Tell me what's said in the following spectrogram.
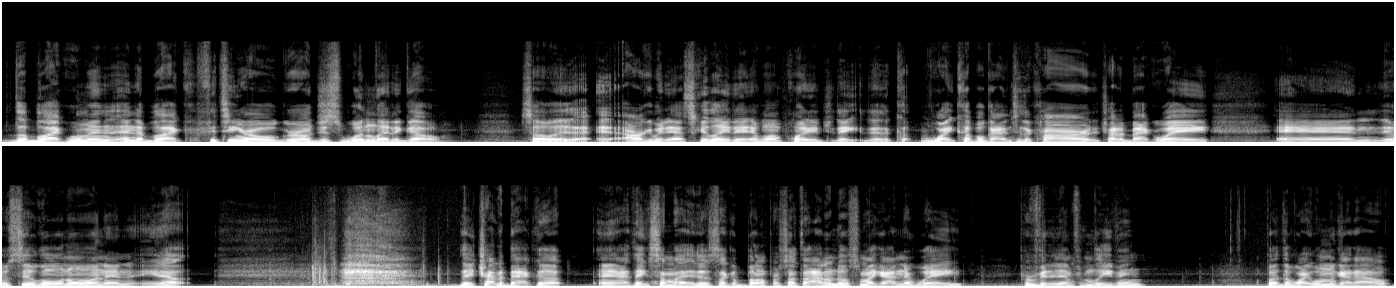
the black woman and the black 15 year old girl just wouldn't let it go. So it, it, argument escalated. At one point, they, the white couple got into the car. They tried to back away, and it was still going on. And you know, they tried to back up, and I think somebody there was like a bump or something. I don't know if somebody got in their way, prevented them from leaving. But the white woman got out.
